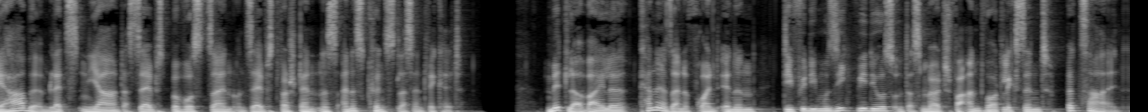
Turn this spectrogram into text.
Er habe im letzten Jahr das Selbstbewusstsein und Selbstverständnis eines Künstlers entwickelt. Mittlerweile kann er seine Freundinnen, die für die Musikvideos und das Merch verantwortlich sind, bezahlen.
